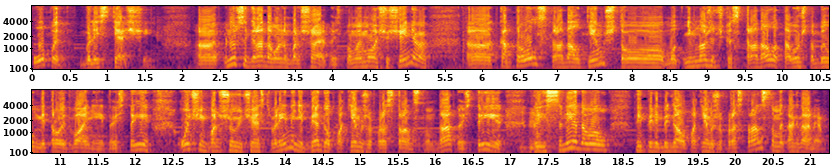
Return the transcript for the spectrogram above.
э, опыт блестящий. Э, плюс игра довольно большая. То есть, по моему ощущению, Control э, страдал тем, что вот немножечко страдал от того, что был Metroidvania. То есть ты очень большую часть времени бегал по тем же пространствам, да? То есть ты mm-hmm. доисследовал, ты перебегал по тем же пространствам и так далее.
